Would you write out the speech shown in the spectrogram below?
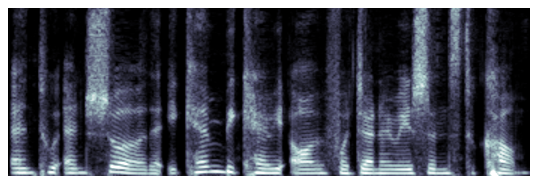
and to ensure that it can be carried on for generations to come.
